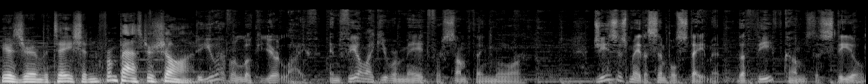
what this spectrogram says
here's your invitation from Pastor Sean. Do you ever look at your life and feel like you were made for something more? Jesus made a simple statement The thief comes to steal,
